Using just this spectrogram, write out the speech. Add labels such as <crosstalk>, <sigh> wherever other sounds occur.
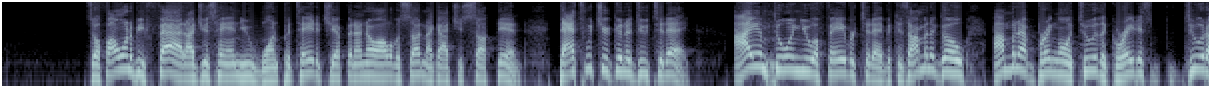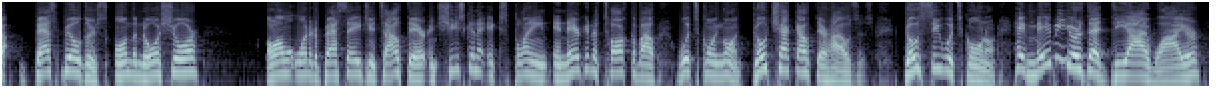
So if I want to be fat, I just hand you one potato chip and I know all of a sudden I got you sucked in. That's what you're going to do today. I am doing you a favor today because I'm going to go, I'm going to bring on two of the greatest, two of the best builders on the North Shore, along with one of the best agents out there, and she's going to explain, and they're going to talk about what's going on. Go check out their houses. Go see what's going on. Hey, maybe you're that DIYer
